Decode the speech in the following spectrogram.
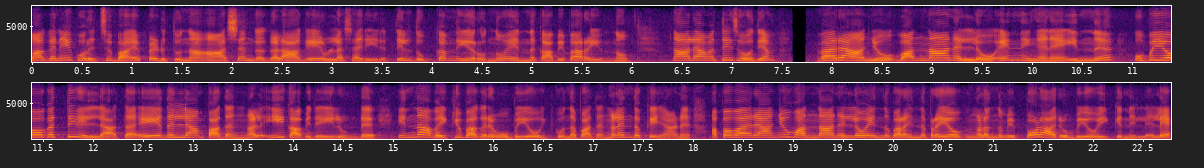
മകനെക്കുറിച്ച് ഭയപ്പെടുത്തുന്ന ആശങ്കകൾ ആകെയുള്ള ശരീരത്തിൽ ദുഃഖം നീറുന്നു എന്ന് കവി പറയുന്നു. നാലാമത്തെ ചോദ്യം വരാഞ്ഞു വന്നാനല്ലോ എന്നിങ്ങനെ ഇന്ന് ഉപയോഗത്തിലില്ലാത്ത ഏതെല്ലാം പദങ്ങൾ ഈ കവിതയിലുണ്ട്. ഇന്ന് അവയ്ക്കു പകരം ഉപയോഗിക്കുന്ന പദങ്ങൾ എന്തൊക്കെയാണ്? അപ്പോൾ വരാഞ്ഞു വന്നാനല്ലോ എന്ന് പറയുന്ന പ്രയോഗങ്ങളൊന്നും ഇപ്പോൾ ആരും ഉപയോഗിക്കുന്നില്ല അല്ലേ?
